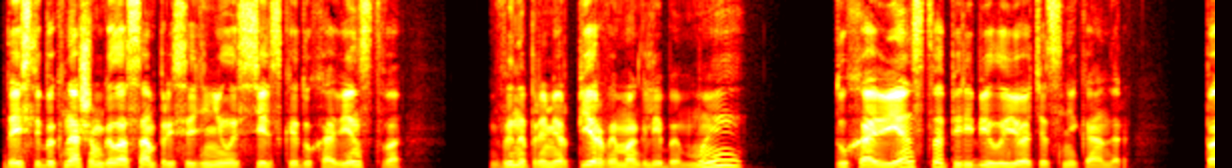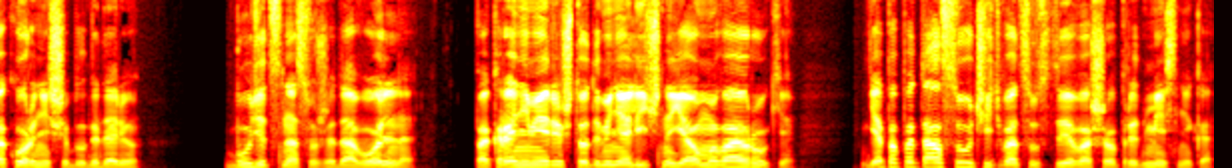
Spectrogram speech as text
да если бы к нашим голосам присоединилось сельское духовенство, вы, например, первый могли бы. Мы? Духовенство, перебил ее отец Никандр. Покорнейше благодарю. Будет с нас уже довольно. По крайней мере, что до меня лично, я умываю руки. Я попытался учить в отсутствие вашего предместника.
